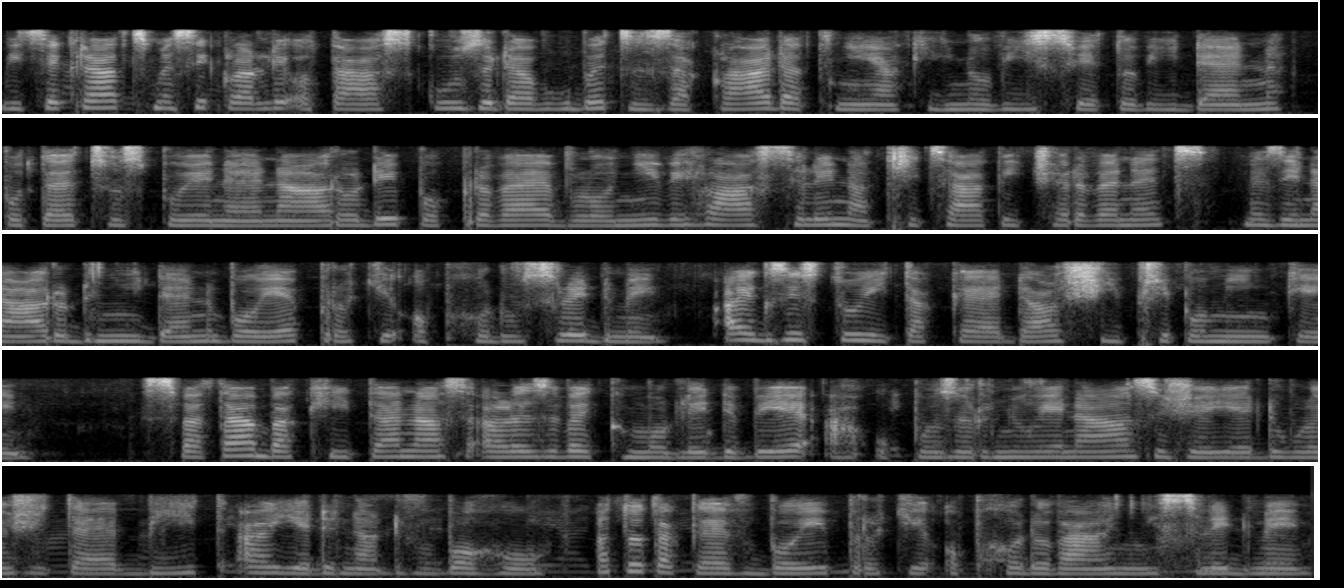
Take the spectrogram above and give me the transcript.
Vícekrát jsme si kladli otázku, zda vůbec zakládat nějaký nový světový den, poté co Spojené národy poprvé v loni vyhlásili na 30. červenec Mezinárodní den boje proti obchodu s lidmi. A existují také další připomínky. Svatá Bakýta nás ale zve k modlitbě a upozorňuje nás, že je důležité být a jednat v Bohu, a to také v boji proti obchodování s lidmi.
